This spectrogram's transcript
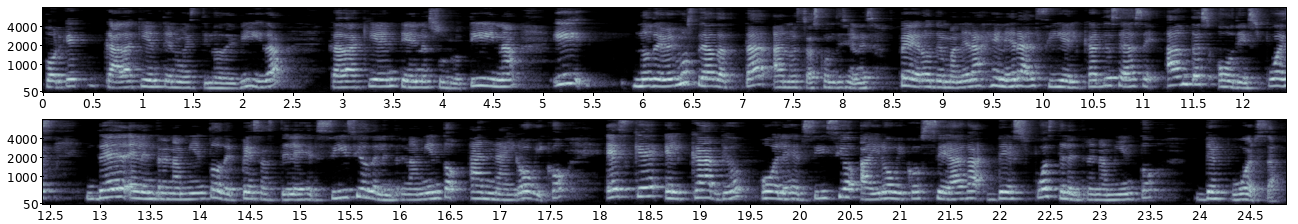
porque cada quien tiene un estilo de vida, cada quien tiene su rutina y no debemos de adaptar a nuestras condiciones, pero de manera general, si el cardio se hace antes o después del entrenamiento de pesas, del ejercicio, del entrenamiento anaeróbico, es que el cardio o el ejercicio aeróbico se haga después del entrenamiento de fuerza.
